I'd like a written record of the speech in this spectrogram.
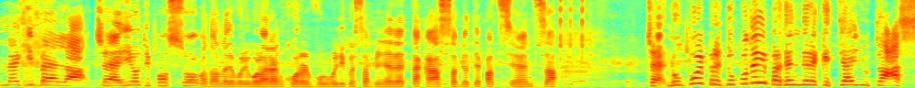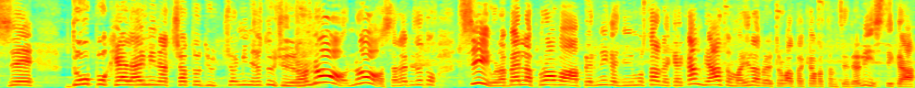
Maggie bella, cioè io ti posso, madonna, devo regolare ancora il volume di questa benedetta cassa, abbiate pazienza. Cioè, non, puoi pre- non potevi pretendere che ti aiutasse dopo che l'hai minacciato di, ucc- minacciato di uccidere. No, no, sarebbe stato sì, una bella prova per Nika di dimostrare che è cambiato, ma io l'avrei trovata anche abbastanza realistica.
